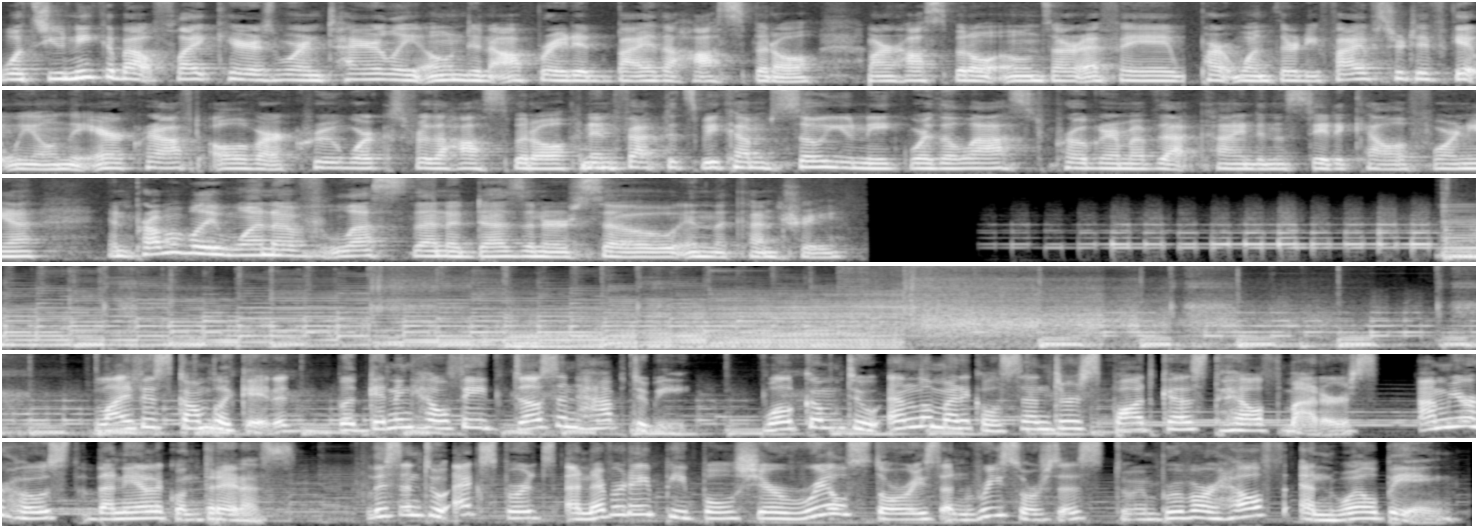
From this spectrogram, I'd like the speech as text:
What's unique about Flight Care is we're entirely owned and operated by the hospital. Our hospital owns our FAA Part 135 certificate. We own the aircraft. All of our crew works for the hospital. And in fact, it's become so unique. We're the last program of that kind in the state of California and probably one of less than a dozen or so in the country. Life is complicated, but getting healthy doesn't have to be. Welcome to Enloe Medical Center's podcast Health Matters. I'm your host, Daniela Contreras. Listen to experts and everyday people share real stories and resources to improve our health and well being.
